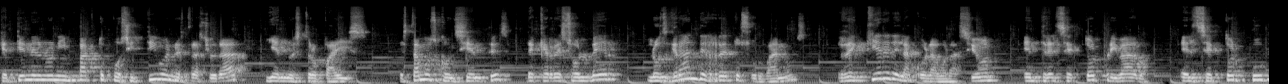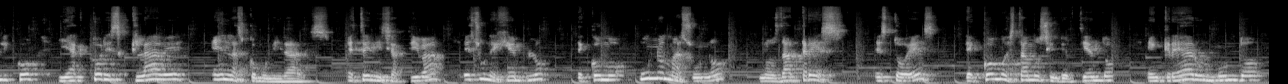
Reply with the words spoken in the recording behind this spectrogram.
que tienen un impacto positivo en nuestra ciudad y en nuestro país. Estamos conscientes de que resolver los grandes retos urbanos requiere de la colaboración entre el sector privado, el sector público y actores clave en las comunidades. Esta iniciativa es un ejemplo de cómo uno más uno nos da tres, esto es, de cómo estamos invirtiendo en crear un mundo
